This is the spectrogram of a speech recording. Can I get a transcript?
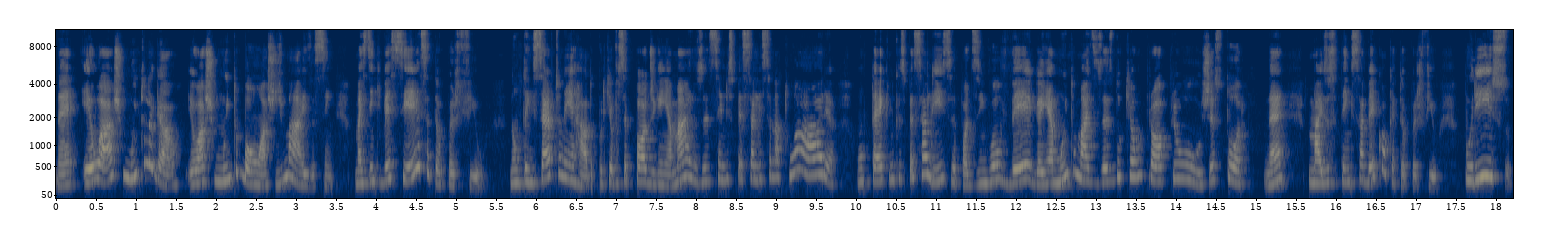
né? Eu acho muito legal, eu acho muito bom, acho demais, assim. Mas tem que ver se esse é teu perfil. Não tem certo nem errado, porque você pode ganhar mais, às vezes, sendo especialista na tua área. Um técnico especialista, você pode desenvolver, ganhar muito mais, às vezes, do que um próprio gestor, né? Mas você tem que saber qual é teu perfil. Por isso,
